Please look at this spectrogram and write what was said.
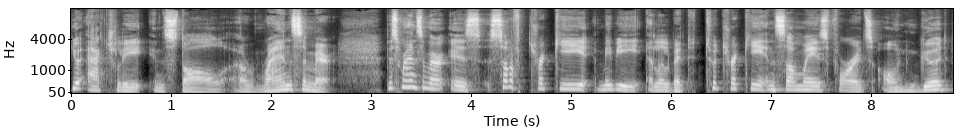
you actually install a ransomware. This ransomware is sort of tricky, maybe a little bit too tricky in some ways for its own good.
